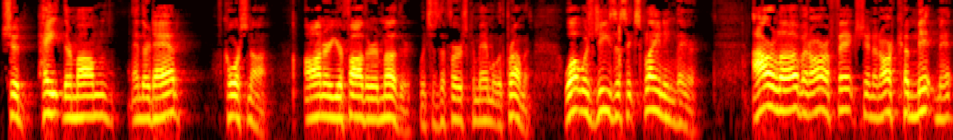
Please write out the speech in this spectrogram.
should hate their mom and their dad? Of course not. Honor your father and mother, which is the first commandment with promise. What was Jesus explaining there? Our love and our affection and our commitment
